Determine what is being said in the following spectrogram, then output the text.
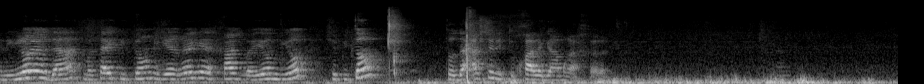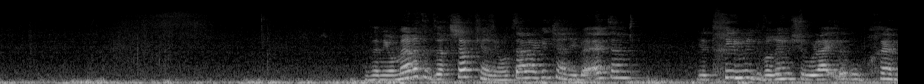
אני לא יודעת מתי פתאום יהיה רגע אחד ביום-יום שפתאום התודעה שלי תוכל לגמרי אחרת. אז אני אומרת את זה עכשיו כי אני רוצה להגיד שאני בעצם אתחיל מדברים שאולי לרובכם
